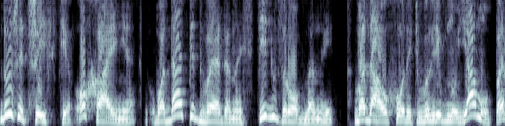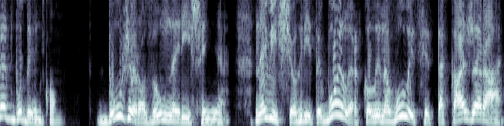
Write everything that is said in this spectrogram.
Дуже чисті, охайні. Вода підведена, стік зроблений. Вода уходить в вигрібну яму перед будинком. Дуже розумне рішення. Навіщо гріти бойлер, коли на вулиці така жара?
